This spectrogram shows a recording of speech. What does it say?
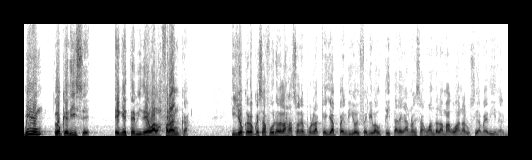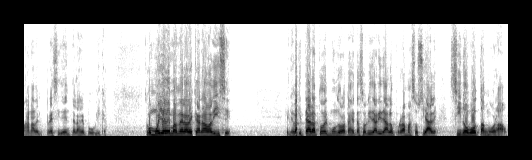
Miren lo que dice en este video a la franca, y yo creo que esa fue una de las razones por las que ella perdió y Félix Bautista le ganó en San Juan de la Maguana Lucía Medina, hermana del presidente de la República. Como ella de manera descarada dice que le va a quitar a todo el mundo la tarjeta solidaridad, los programas sociales, si no votan morado.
